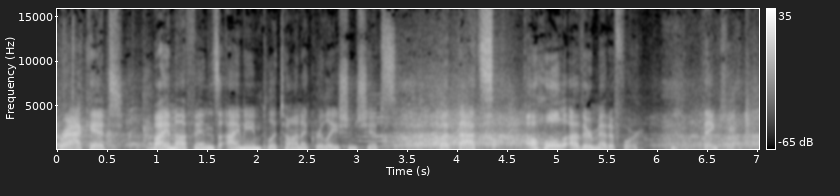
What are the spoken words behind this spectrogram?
Bracket, by muffins, I mean platonic relationships, but that's a whole other metaphor. Thank you.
